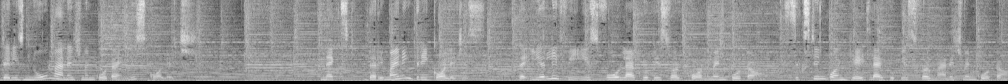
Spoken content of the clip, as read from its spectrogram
there is no management quota in this college. Next, the remaining three colleges. The yearly fee is 4 lakh rupees for government quota, 16.8 lakh rupees for management quota,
